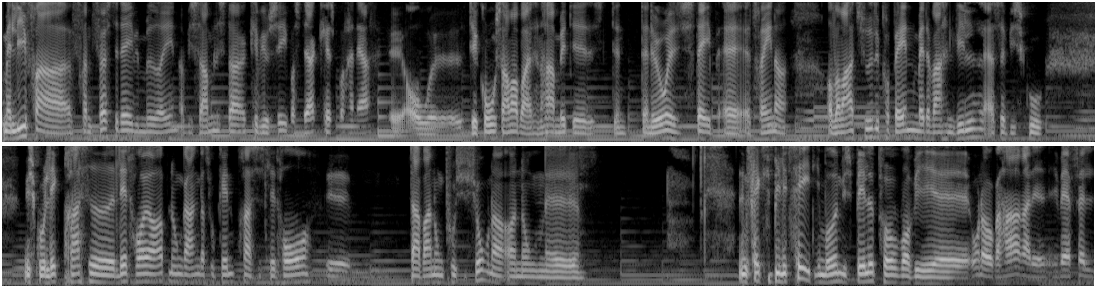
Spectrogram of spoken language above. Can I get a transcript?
Men lige fra, fra den første dag, vi møder ind, og vi samles, der kan vi jo se, hvor stærk Kasper han er, og det gode samarbejde, han har med det, den, den øvrige stab af, af trænere, og var meget tydelig på banen med, det var, han ville. Altså, vi skulle, vi skulle lægge presset lidt højere op nogle gange, der skulle genpresses lidt hårdere. Øh, der var nogle positioner og nogle... Øh, en fleksibilitet i måden, vi spillede på, hvor vi øh, under Okahara, i hvert fald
